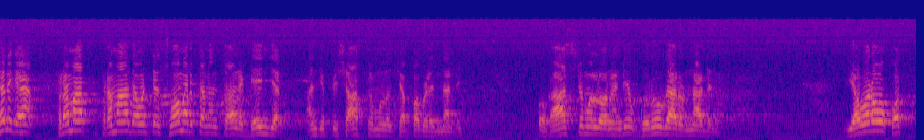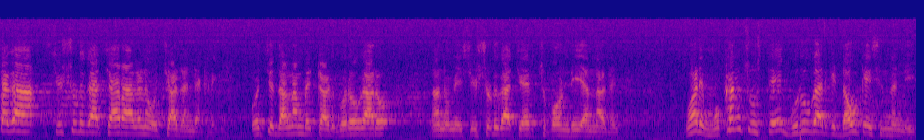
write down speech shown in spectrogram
కనుక ప్రమా ప్రమాదం అంటే సోమరితనం చాలా డేంజర్ అని చెప్పి శాస్త్రంలో చెప్పబడిందండి. ఒక ఆశ్రమంలోనండి గురువు గారు ఉన్నాడండి. ఎవరో కొత్తగా శిష్యుడిగా చేరాలని వచ్చాడండి అక్కడికి. వచ్చి దండం పెట్టాడు గురువు గారు నన్ను మీ శిష్యుడిగా చేర్చుకోండి అన్నాడండి. వాడి ముఖం చూస్తే గురువు గారికి డౌట్ వేసిందండి.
